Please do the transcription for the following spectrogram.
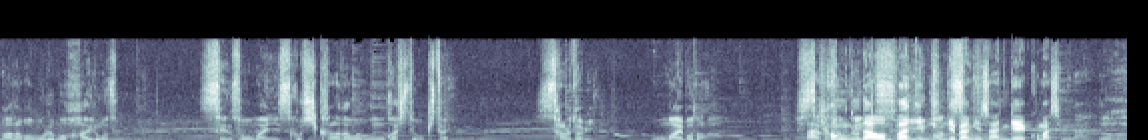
ならば俺も入ろうぞ戦争前に少し体を動かしておきたいサルトビお前もだ 아, 형 누나 엄빠님 중계방에서 한 게 고맙습니다. 어,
